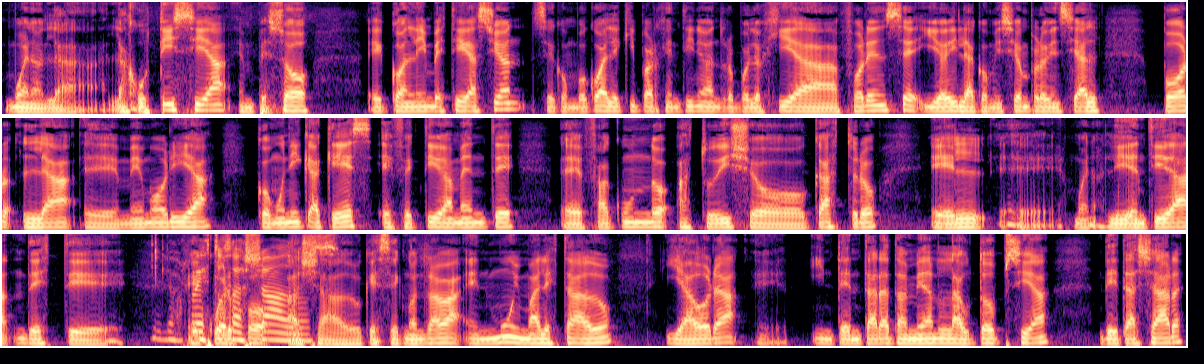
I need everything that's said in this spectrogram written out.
bueno, la, la justicia empezó eh, con la investigación, se convocó al equipo argentino de antropología forense y hoy la Comisión Provincial por la eh, Memoria comunica que es efectivamente eh, Facundo Astudillo Castro el, eh, bueno, la identidad de este los restos cuerpo hallados. hallado, que se encontraba en muy mal estado y ahora eh, intentará también la autopsia detallar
